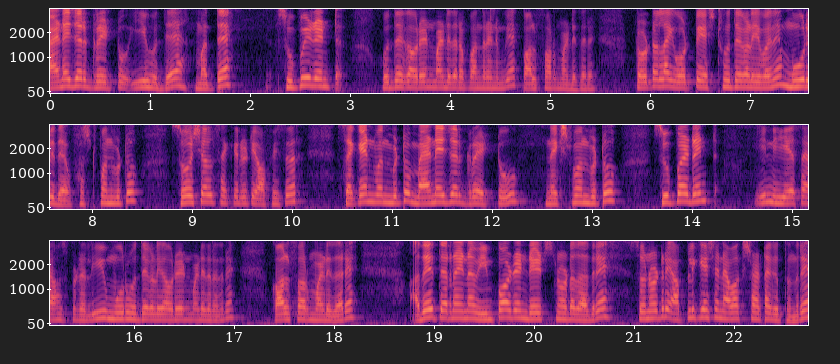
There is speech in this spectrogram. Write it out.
ಮ್ಯಾನೇಜರ್ ಗ್ರೇಡ್ ಟು ಈ ಹುದ್ದೆ, ಮತ್ತು ಸುಪೀಡೆಂಟ್ ಹುದ್ದೆಗೆ ಅವ್ರು ಏನು ಮಾಡಿದಾರಪ್ಪ ಅಂದರೆ ನಿಮಗೆ ಕಾಲ್ ಫಾರ್ ಮಾಡಿದ್ದಾರೆ. ಟೋಟಲಾಗಿ ಒಟ್ಟು ಎಷ್ಟು ಹುದ್ದೆಗಳಿವೆ ಮೂರಿದೆ. ಫಸ್ಟ್ ಬಂದುಬಿಟ್ಟು ಸೋಷಿಯಲ್ ಸೆಕ್ಯೂರಿಟಿ ಆಫೀಸರ್ ಸೆಕೆಂಡ್ ಬಂದುಬಿಟ್ಟು ಮ್ಯಾನೇಜರ್ ಗ್ರೇಡ್ ಟು ನೆಕ್ಸ್ಟ್ ಬಂದುಬಿಟ್ಟು superintendent in E S I hospital ಈ ಮೂರು ಹುದ್ದೆಗಳಿಗೆ ಅವ್ರು ಏನು ಮಾಡಿದ್ದಾರೆ ಅಂದರೆ ಕಾಲ್ ಫಾರ್ ಮಾಡಿದ್ದಾರೆ. ಅದೇ ಥರನಾಗಿ ನಾವು ಇಂಪಾರ್ಟೆಂಟ್ ಡೇಟ್ಸ್ ನೋಡೋದಾದರೆ ಸೊ ನೋಡಿರಿ ಅಪ್ಲಿಕೇಶನ್ ಯಾವಾಗ ಸ್ಟಾರ್ಟ್ ಆಗುತ್ತೆ ಅಂದರೆ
